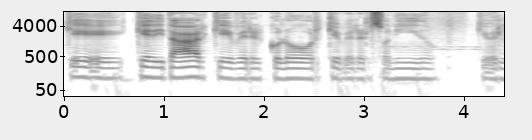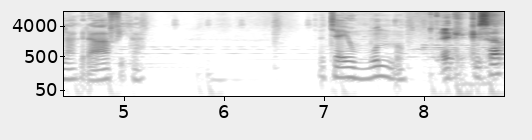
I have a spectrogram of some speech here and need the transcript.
que, que editar, que ver el color, que ver el sonido, que ver las gráficas. Es un mundo. Es que quizás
